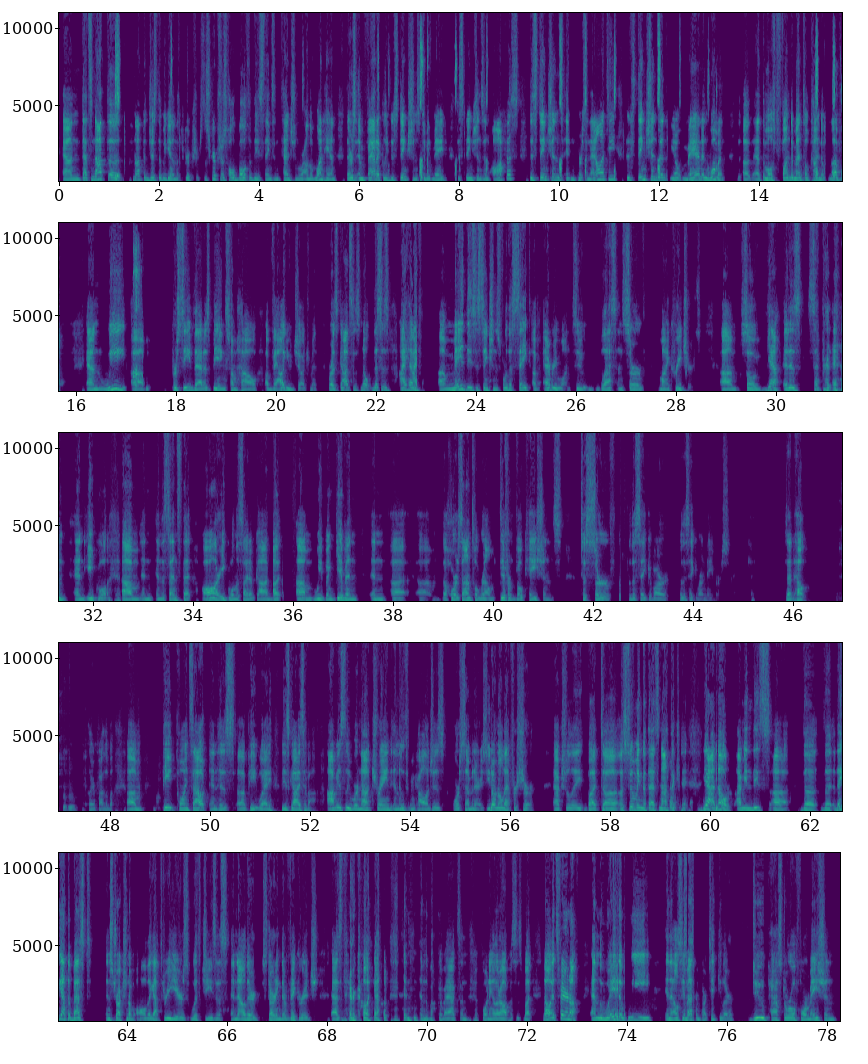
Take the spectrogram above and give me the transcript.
and that's not the not the gist that we get in the scriptures. The scriptures hold both of these things in tension where on the one hand there's emphatically distinctions to be made. Distinctions in office distinctions in personality distinctions in you know man and woman uh, at the most fundamental kind of level. And we um, perceive that as being somehow a value judgment whereas god says no this is i have um, made these distinctions for the sake of everyone to bless and serve my creatures um, so yeah, it is separate and and equal um, in in the sense that all are equal in the sight of God, but um, we've been given in uh, um, the horizontal realm different vocations to serve for the sake of our for the sake of our neighbors. Okay. Does that help Mhm. clarify a little bit? Um, Pete points out in his uh, Pete way, these guys have obviously were not trained in Lutheran colleges or seminaries. You don't know that for sure actually but uh, assuming that that's not the case yeah no i mean these uh, the the they got the best instruction of all. They got three years with jesus and now they're starting their vicarage as they're going out in, in the book of acts and appointing other offices. But no it's fair enough. And the way that we in the lcms in particular do pastoral formation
